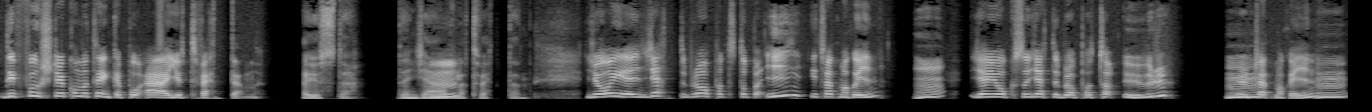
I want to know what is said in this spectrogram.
Det första jag kommer att tänka på är ju tvätten. Ja, just det. Den jävla Mm. tvätten. Jag är jättebra på att stoppa i i tvättmaskin. Mm. Jag är också jättebra på att ta ur ur Mm. tvättmaskin Mm.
